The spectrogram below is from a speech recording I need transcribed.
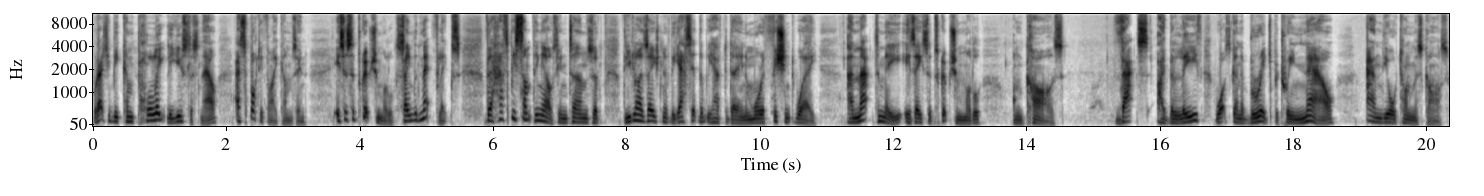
would actually be completely useless now as Spotify comes in. It's a subscription model. Same with Netflix. There has to be something else in terms of the utilisation of the asset that we have today in a more efficient way. And that to me is a subscription model on cars. That's, I believe, what's going to bridge between now and the autonomous cars.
